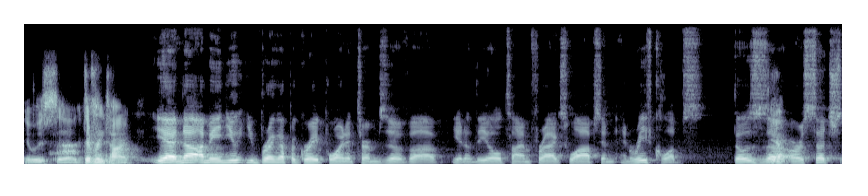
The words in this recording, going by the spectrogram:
it was a different time. Yeah, no, I mean, you, you bring up a great point in terms of, uh, you know, the old time frag swaps and, and reef clubs. Those uh, yeah. are such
